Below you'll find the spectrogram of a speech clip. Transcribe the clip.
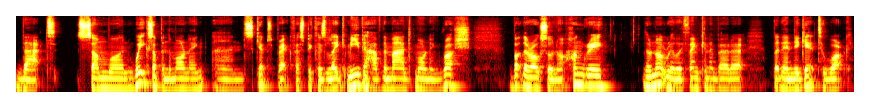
that someone wakes up in the morning and skips breakfast because, like me, they have the mad morning rush, but they're also not hungry. They're not really thinking about it, but then they get to work,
